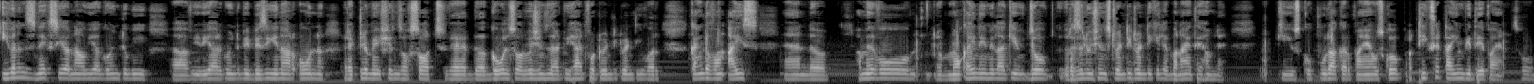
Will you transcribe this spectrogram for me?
even in this next year now we are going to be uh, we, we, are going to be busy in our own reclamations of sorts where the goals or visions that we had for 2020 were kind of on ice. And uh, हमें वो मौका ही नहीं मिला कि जो रेजोल्यूशन 2020 के लिए बनाए थे हमने, कि उसको पूरा कर पाए, उसको ठीक से टाइम भी दे पाए। सो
